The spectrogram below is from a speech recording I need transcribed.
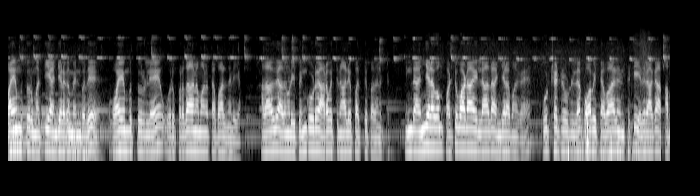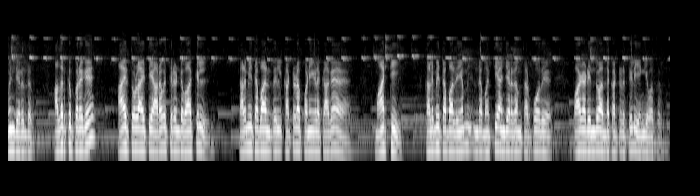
கோயம்புத்தூர் மத்திய அஞ்சலகம் என்பது கோயம்புத்தூரிலே ஒரு பிரதானமான தபால் நிலையம். அதாவது அதனுடைய பின்கோடு அறுபத்தி நாலு பத்து பதினெட்டு. இந்த அஞ்சலகம் பட்டுவாடா இல்லாத அஞ்சலமாக கூட்சேற்றில் உள்ள கோவை தபால் நிலையத்துக்கு எதிராக அமைந்திருந்தது. அதற்கு பிறகு ஆயிரத்தி தொள்ளாயிரத்தி அறுபத்தி ரெண்டு வாக்கில் தலைமை தபால் நிலையத்தில் கட்டடப் பணிகளுக்காக மாற்றி தலைமை தபால் நிலையம் இந்த மத்திய அஞ்சலகம் தற்போது பாழடைந்து அந்த கட்டிடத்தில் இயங்கி வந்தது.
